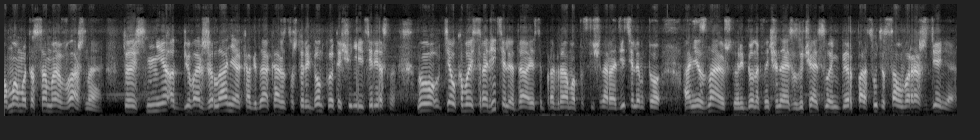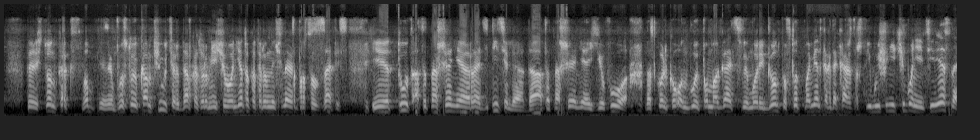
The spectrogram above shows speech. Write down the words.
По-моему, это самое важное. То есть не отбивать желание, когда кажется, что ребенку это еще не интересно. Ну, те, у кого есть родители, да, если программа посвящена родителям, то они знают, что ребенок начинает изучать свой мир, по сути, с самого рождения. То есть он как не знаю, пустой компьютер, да, в котором ничего нету, в котором начинается просто запись. И тут от отношения родителя, да, от отношения его, насколько он будет помогать своему ребенку в тот момент, когда кажется, что ему еще ничего не интересно,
